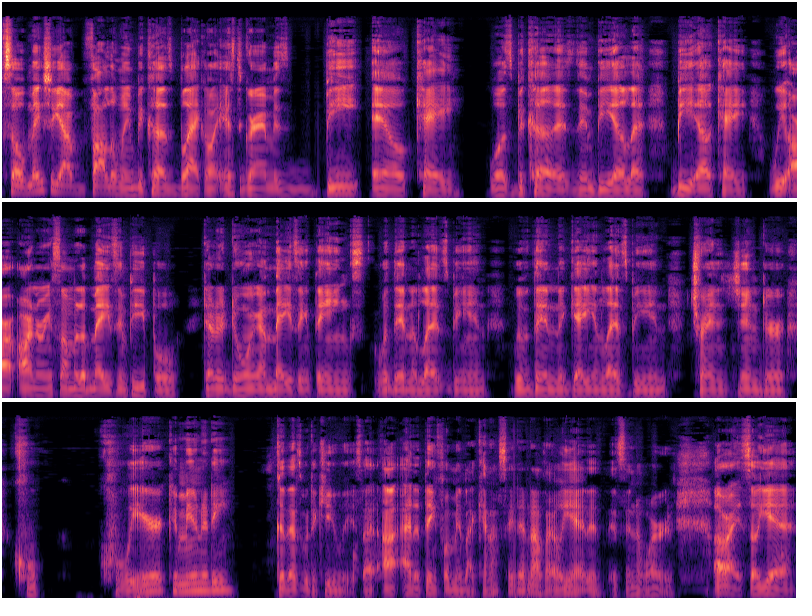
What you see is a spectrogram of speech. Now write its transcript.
So make sure y'all following Because Black on Instagram is BLK was because then BL, BLK. We are honoring some of the amazing people that are doing amazing things within the lesbian, within the gay and lesbian, transgender, que- queer community. Cause that's what the Q is. I, I had to think for minute, like, can I say that? And I was like, oh yeah, it- it's in the word. All right. So yeah,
